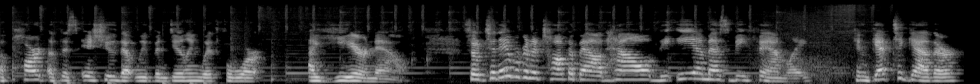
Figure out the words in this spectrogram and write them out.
a part of this issue that we've been dealing with for a year now. So today we're going to talk about how the EMSB family can get together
